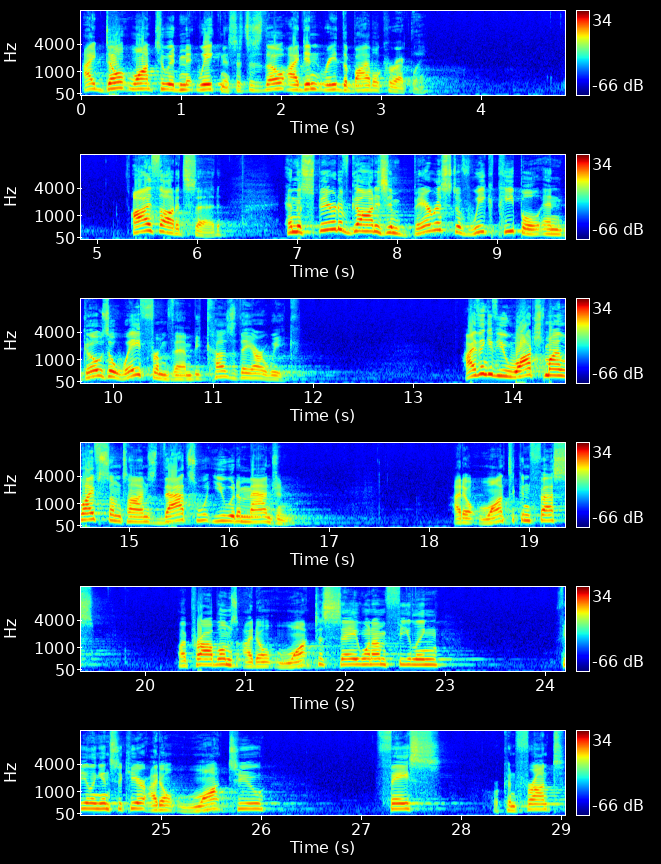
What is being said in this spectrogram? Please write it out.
I don't want to admit weakness. It's as though I didn't read the Bible correctly. I thought it said, and the Spirit of God is embarrassed of weak people and goes away from them because they are weak. I think if you watched my life sometimes, that's what you would imagine. I don't want to confess my problems. I don't want to say when I'm feeling, feeling insecure. I don't want to face or confront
